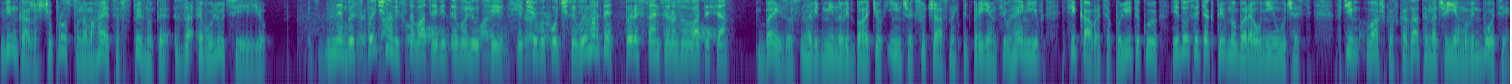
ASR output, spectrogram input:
Він каже, що просто намагається встигнути за еволюцією. Небезпечно відставати від еволюції. Якщо ви хочете вимерти, перестаньте розвиватися. Бейзос, на відміну від багатьох інших сучасних підприємців геніїв, цікавиться політикою і досить активно бере у ній участь. Втім, важко сказати, на чиєму він боці.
